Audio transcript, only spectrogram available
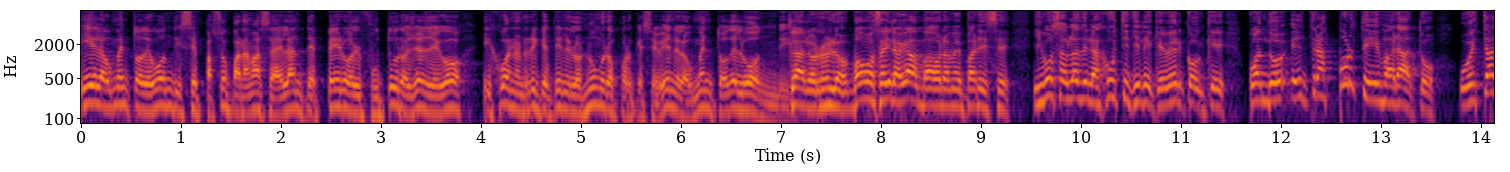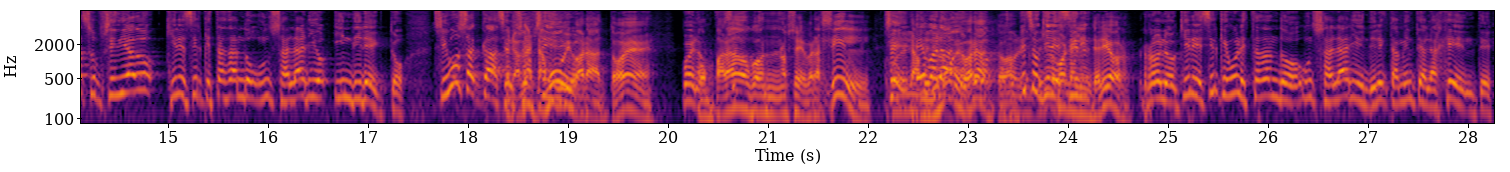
y el aumento de Bondi se pasó para más adelante, pero el futuro ya llegó y Juan Enrique tiene los números porque se viene el aumento del Bondi. Claro, Rolo, vamos a ir a Gamba ahora, me parece. Y vos hablás del ajuste y tiene que ver con que cuando el transporte es barato o está subsidiado, quiere decir que estás dando un salario indirecto. Si vos sacás Pero el acá está subsidio... muy barato, ¿eh? Bueno, Comparado con, no sé, Brasil. Sí, es muy barato. pero. Eso quiere con decir, el interior. Rolo, quiere decir que vos le estás dando un salario indirectamente a la gente.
